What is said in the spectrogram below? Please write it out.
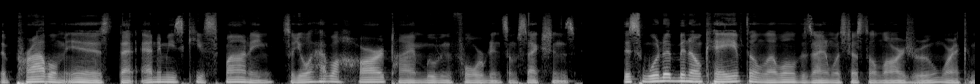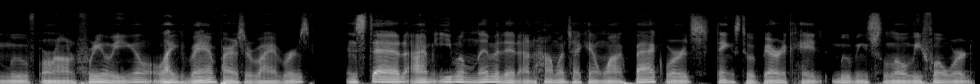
The problem is that enemies keep spawning, so you'll have a hard time moving forward in some sections. This would have been okay if the level design was just a large room where I can move around freely, like Vampire Survivors. Instead, I'm even limited on how much I can walk backwards thanks to a barricade moving slowly forward.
